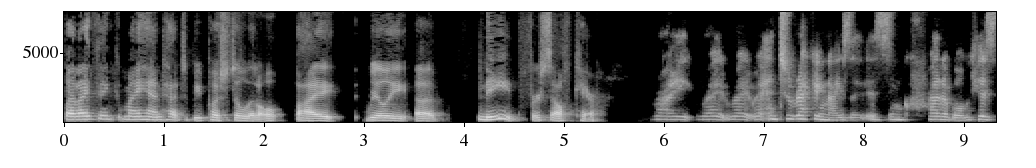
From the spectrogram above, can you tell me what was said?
but I think my hand had to be pushed a little by really a need for self care. Right, right, right, right. And to recognize it is incredible because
